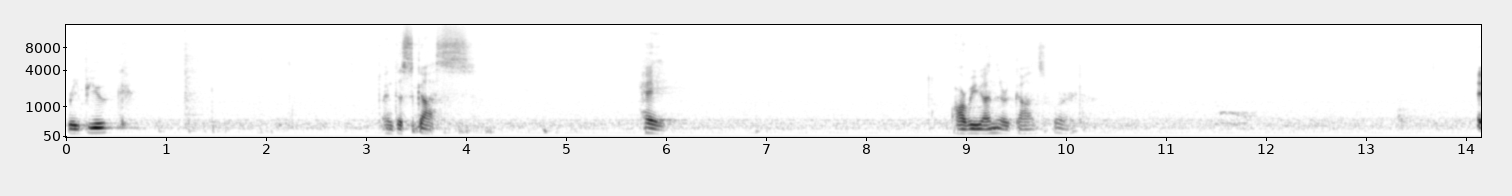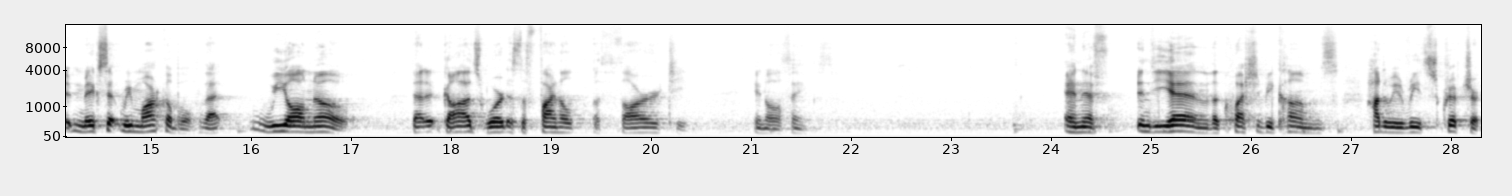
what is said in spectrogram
rebuke and discuss hey, are we under God's word? It makes it remarkable that we all know that God's word is the final authority in all things. And if in the end the question becomes, how do we read scripture?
